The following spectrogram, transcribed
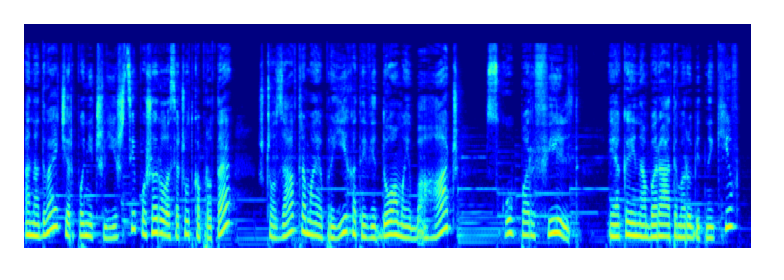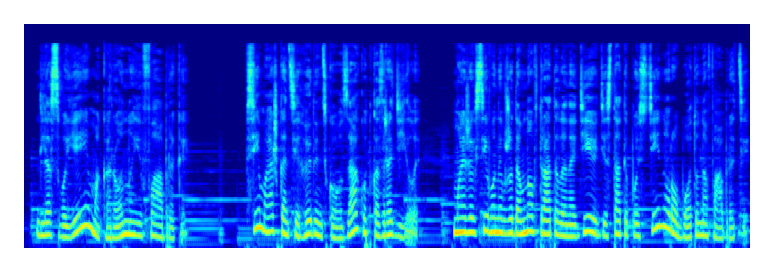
а надвечір по нічліжці поширилася чутка про те, що завтра має приїхати відомий багач Скуперфільд, який набиратиме робітників для своєї макаронної фабрики. Всі мешканці гидинського закутка зраділи. Майже всі вони вже давно втратили надію дістати постійну роботу на фабриці.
